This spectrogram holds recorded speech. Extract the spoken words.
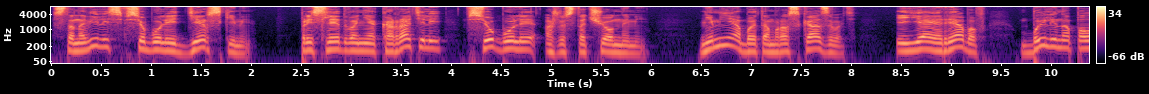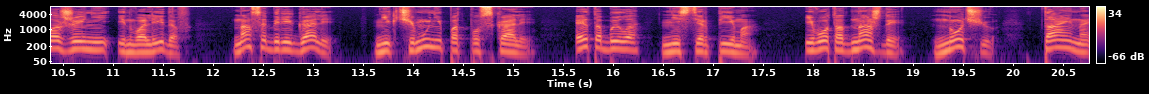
становились все более дерзкими. Преследования карателей все более ожесточенными. Не мне об этом рассказывать. И я, и Рябов были на положении инвалидов – нас оберегали, ни к чему не подпускали. Это было нестерпимо. И вот однажды, ночью, тайно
